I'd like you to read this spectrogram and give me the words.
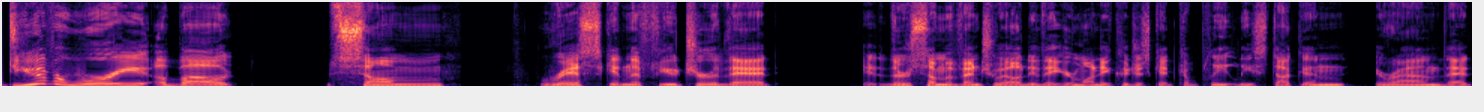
Do you ever worry about some risk in the future that there's some eventuality that your money could just get completely stuck in Iran, that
